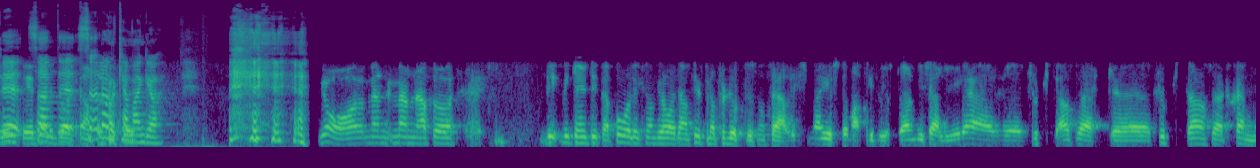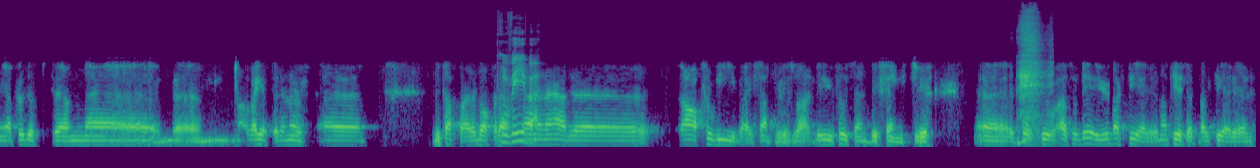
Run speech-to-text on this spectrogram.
det, så att, så långt kan man gå. ja, men, men alltså vi, vi, kan ju titta på, liksom, vi har den typen av produkter som säljs med just de attributen. Vi säljer ju det här eh, fruktansvärt, eh, fruktansvärt skämmiga produkten, eh, eh, vad heter det nu? Eh, nu tappar jag det bara för Proviva. det. Den här, eh, ja, Proviva exempelvis. Va? Det är ju fullständigt befängt ju. Eh, alltså det är ju bakterier, man tillsätter bakterier.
